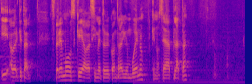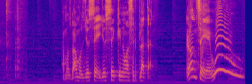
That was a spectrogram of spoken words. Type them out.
y a ver qué tal. Esperemos que ahora sí me toque contra alguien bueno, que no sea plata. Vamos, vamos, yo sé, yo sé que no va a ser plata. ¡Bronce! ¡Woo!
